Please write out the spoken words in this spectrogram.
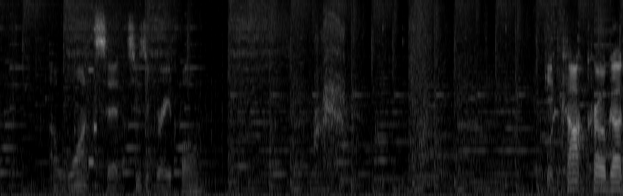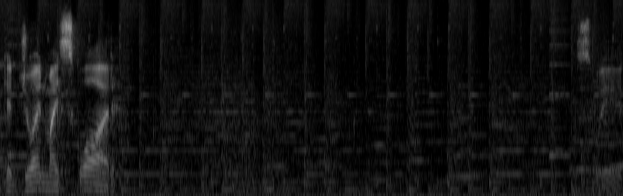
I want it. Let's use a Great Ball. Get caught, Croagunk, and join my squad. Sweet.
